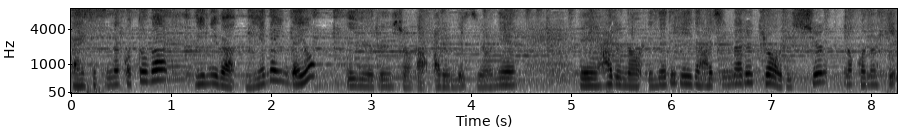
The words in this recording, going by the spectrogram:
大切なことは目には見えないんだよっていう文章があるんですよね。え、春のエネルギーが始まる今日立春のこの日、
